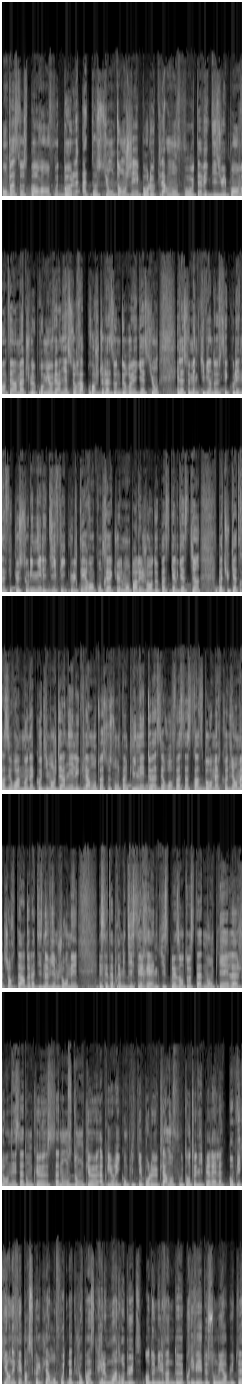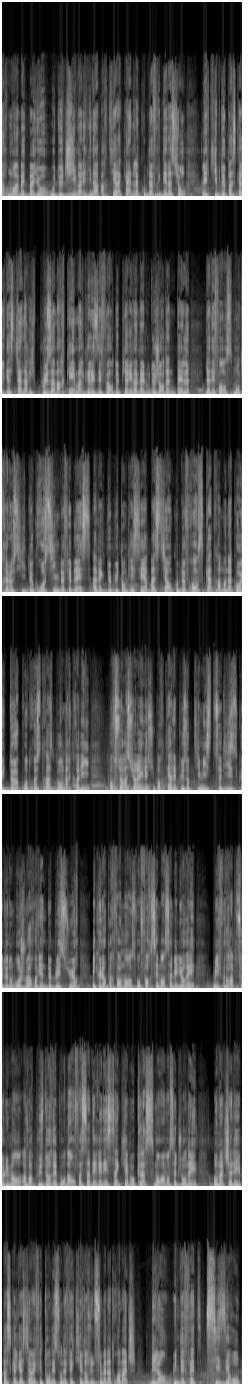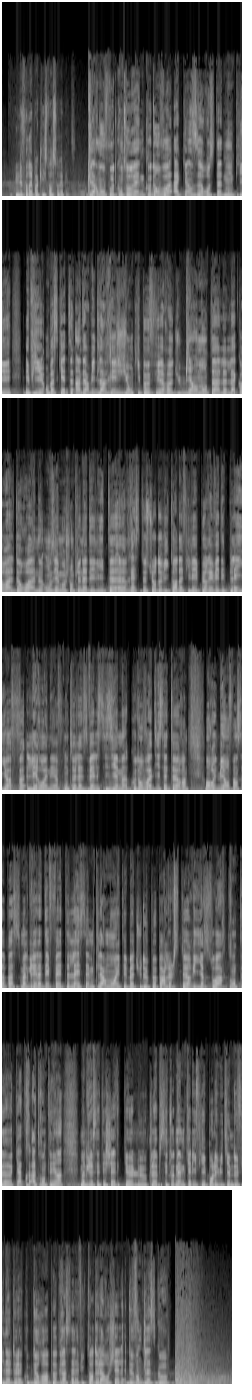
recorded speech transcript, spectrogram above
On passe au sport en football. Attention, danger pour le Clermont Foot. Avec 18 points en 21 matchs, le premier Auvergnat se rapproche de la zone de relégation. Et la semaine qui vient de s'écouler n'a fait que souligner les difficultés rencontrées actuellement par les joueurs de Pascal Gastien. Battu 4 à 0 à Monaco dimanche dernier, les Clermontois se sont inclinés 2 à 0 face à Strasbourg mercredi en match en retard de la 19e journée. Et cet après-midi, c'est Rennes qui se présente au stade Montpied. La journée euh, s'annonce donc euh, a priori compliquée pour le Clermont Foot, Anthony Perel. Compliqué en effet parce que le Clermont Foot n'a toujours pas inscrit le moindre but. En 2022, privé de son meilleur buteur, Mohamed Bayo, ou de Jim Alevina parti à la Cannes, la Coupe d'Afrique des Nations, l'équipe de Pascal Gastien n'arrive plus à marquer malgré les efforts de Pierre Ivamel ou de Jordan Tell. La défense montre elle aussi de gros signes de faiblesse avec deux buts encaissés à Bastia en Coupe de France, quatre à Monaco et deux contre Strasbourg mercredi. Pour se rassurer, les supporters les plus optimistes se disent que de nombreux joueurs reviennent de blessures et que leurs performances vont forcément s'améliorer. Mais il faudra absolument avoir plus de répondants face à des Rennais cinquième au classement avant cette journée. Au match aller, Pascal Gastien avait fait tourner son effectif dans une semaine à trois matchs. Bilan, une défaite 6-0. Il ne faudrait pas que l'histoire se répète. Clermont Foot contre Rennes, coup d'envoi à 15h au stade Montpied. Et puis en basket, un derby de la région qui peut faire du bien au mental. La chorale de Rouen, 11e au championnat d'élite, euh, reste sur deux victoires d'affilée, peut rêver des playoffs. Les Rouennais affrontent l'Asvel, 6e, coup d'envoi à 17h. En rugby, enfin, ça passe malgré la défaite. L'ASM Clermont a été battu de peu par l'Ulster hier soir, 34 à 31. Malgré cet échec, le club s'est tout de même qualifié pour les huitièmes de finale de la Coupe d'Europe grâce à la victoire de La Rochelle devant Glasgow.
